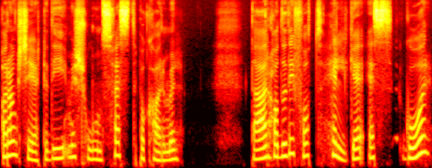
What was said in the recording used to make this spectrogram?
arrangerte de misjonsfest på Karmel. Der hadde de fått Helge S. Gaard,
